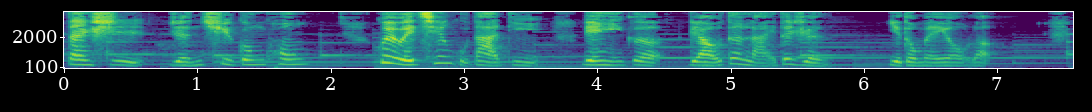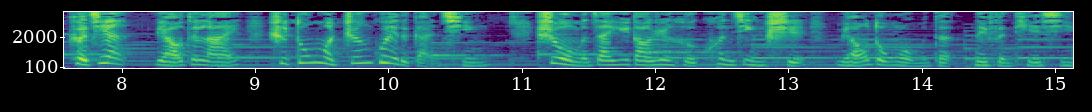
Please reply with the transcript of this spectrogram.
但是人去宫空，贵为千古大帝，连一个聊得来的人也都没有了。可见聊得来是多么珍贵的感情，是我们在遇到任何困境时秒懂我们的那份贴心，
